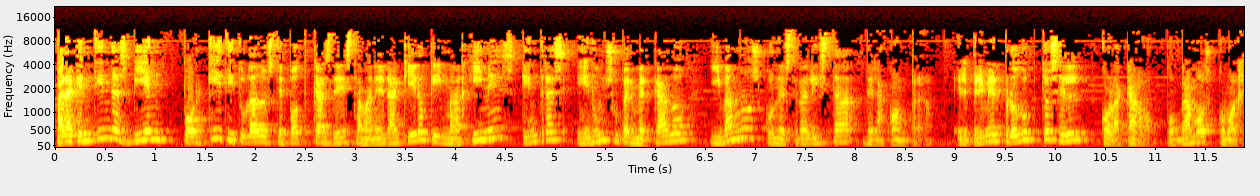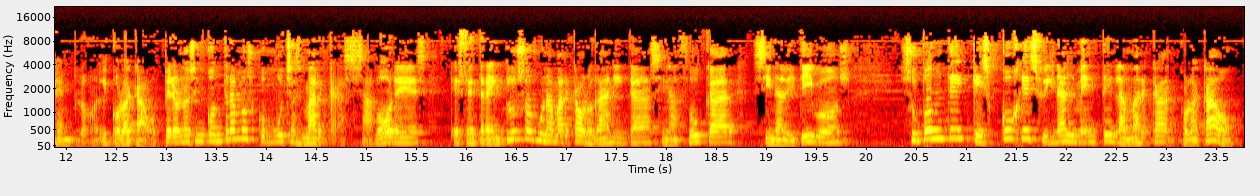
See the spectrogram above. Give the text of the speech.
Para que entiendas bien por qué he titulado este podcast de esta manera, quiero que imagines que entras en un supermercado y vamos con nuestra lista de la compra. El primer producto es el colacao, pongamos como ejemplo, el colacao, pero nos encontramos con muchas marcas, sabores, etcétera, incluso alguna marca orgánica, sin azúcar, sin aditivos. Suponte que escoges finalmente la marca colacao.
